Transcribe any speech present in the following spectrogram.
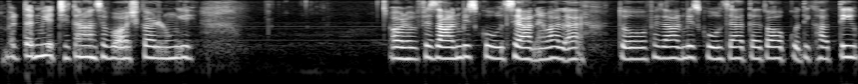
बर्तन भी अच्छी तरह से वॉश कर लूँगी। और फ़िज़ान भी स्कूल से आने वाला है। तो फिजान भी स्कूल से आता है तो आपको दिखाती हूँ।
